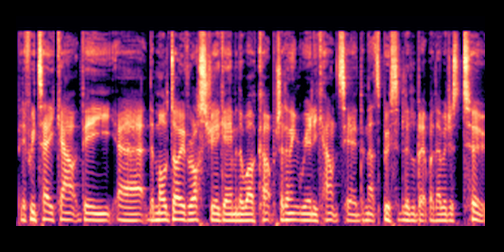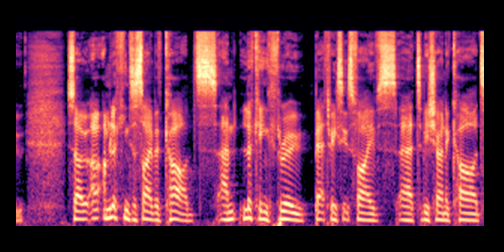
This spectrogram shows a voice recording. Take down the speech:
But if we take out the uh, the Moldova Austria game in the World Cup, which I don't think really counts here, then that's boosted a little bit where there were just two. So I'm looking to side with cards and looking through Bet365's uh, to be shown a card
